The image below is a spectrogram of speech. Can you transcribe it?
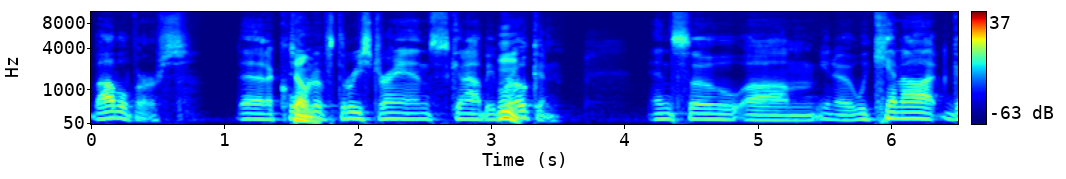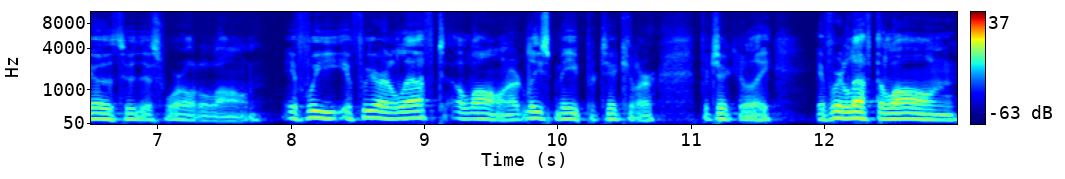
Bible verse that a cord of three strands cannot be Mm. broken, and so um, you know we cannot go through this world alone. If we if we are left alone, or at least me particular particularly, if we're left alone,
